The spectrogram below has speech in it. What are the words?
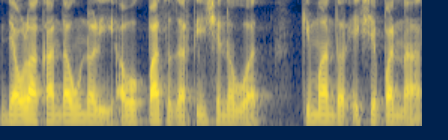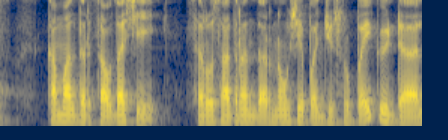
देवळा कांदा उन्हाळी आवक पाच हजार तीनशे नव्वद किमान दर एकशे पन्नास कमाल दर चौदाशे सर्वसाधारण दर नऊशे पंचवीस रुपये क्विंटल.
